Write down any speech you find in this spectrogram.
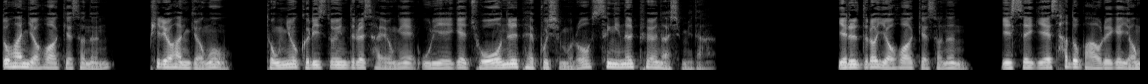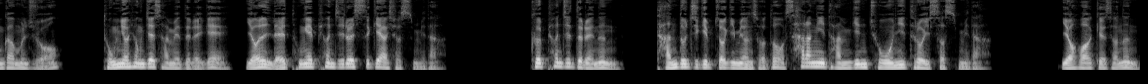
또한 여호와께서는 필요한 경우 동료 그리스도인들을 사용해 우리에게 조언을 베푸심으로 승인을 표현하십니다. 예를 들어 여호와께서는 1세기의 사도 바울에게 영감을 주어 동료 형제 자매들에게 14통의 편지를 쓰게 하셨습니다. 그 편지들에는 단도직입적이면서도 사랑이 담긴 조언이 들어 있었습니다. 여호와께서는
